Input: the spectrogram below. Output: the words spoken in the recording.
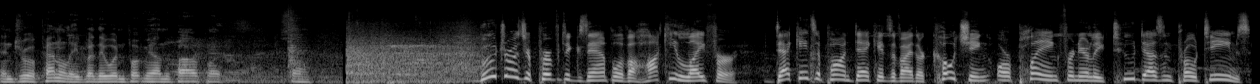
and drew a penalty, but they wouldn't put me on the power play. So Boudreau is your perfect example of a hockey lifer. Decades upon decades of either coaching or playing for nearly two dozen pro teams.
